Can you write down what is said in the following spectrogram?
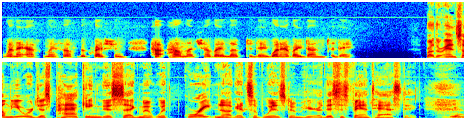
when I ask myself the question: How, how much have I loved today? What have I done today? Brother Anselm, you were just packing this segment with great nuggets of wisdom here. This is fantastic. Yeah.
